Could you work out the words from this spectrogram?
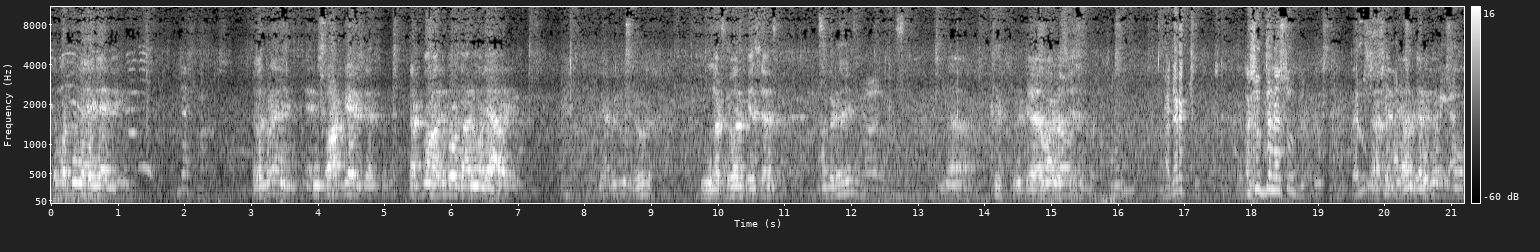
તો બધું આવી જાય નહીં. ખબર પડે ને એની શોર્ટ કે કટમાં હોય તો બહુ સારું મજા આવે. ત્યાં કેટલું જરૂર નટવર કે છે. આ બેઠા છે? શું કહેવા માંગે છે? હાજર જ છું. અશુદ્ધ ને શુદ્ધ ધ્યાન હતું?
